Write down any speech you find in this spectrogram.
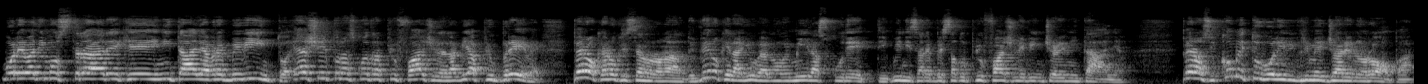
voleva dimostrare che in Italia avrebbe vinto e ha scelto la squadra più facile, la via più breve. Però, caro Cristiano Ronaldo, è vero che la Juve ha 9.000 scudetti, quindi sarebbe stato più facile vincere in Italia. Però siccome tu volevi primeggiare in Europa,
